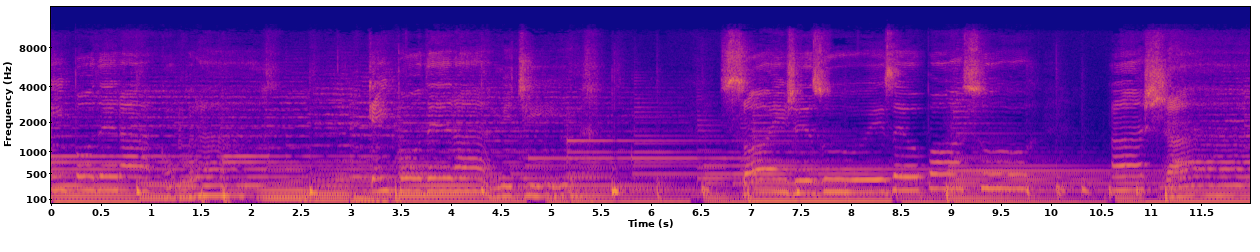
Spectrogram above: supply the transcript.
Quem poderá comprar? Quem poderá medir? Só em Jesus eu posso achar.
